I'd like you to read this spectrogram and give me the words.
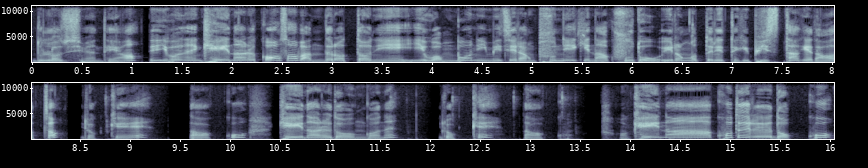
눌러주시면 돼요. 네, 이번엔 개인화를 꺼서 만들었더니 이 원본 이미지랑 분위기나 구도 이런 것들이 되게 비슷하게 나왔죠? 이렇게 나왔고 개인화를 넣은 거는 이렇게 나왔고 어, 개인화 코드를 넣고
